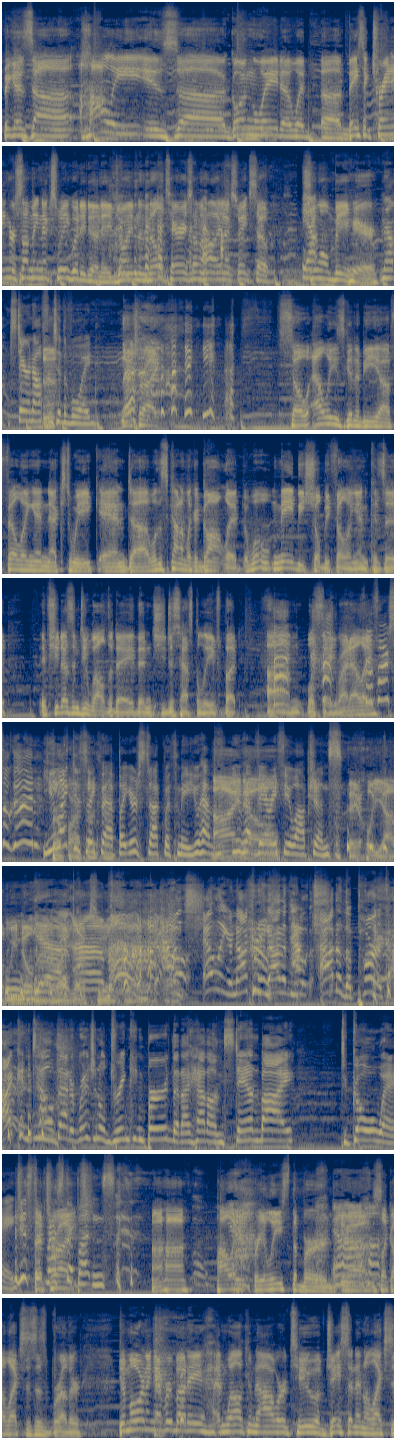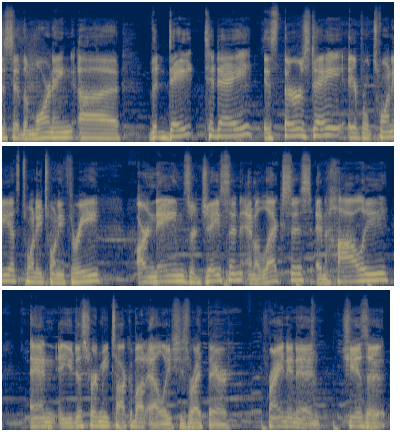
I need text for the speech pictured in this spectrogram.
Because uh, Holly is uh, going away to what uh, basic training or something next week. What are you doing? Are you joining the military or something, Holly, next week? So she won't be here. No, staring off into the void. That's right. So Ellie's going to be uh, filling in next week, and uh, well, this is kind of like a gauntlet. Well, maybe she'll be filling in because uh, if she doesn't do well today, then she just has to leave. But um, we'll see, right, Ellie? so far, so good. You So like far, to so think good. that, but you're stuck with me. You have I you have very few options. Oh yeah, we know that, right, um, Lexi? Ellie, you're knocking it out of the out of the park. I can tell that original drinking bird that I had on standby to go away. Just to That's press right. the buttons. Uh huh. Holly, release the bird. Yeah, Uh-huh. just like Alexis's brother. Good morning, everybody, and welcome to hour two of Jason and Alexis in the morning. Uh, the date today is Thursday, April 20th, 2023. Our names are Jason and Alexis and Holly. And you just heard me talk about Ellie. She's right there, training in. She is a.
